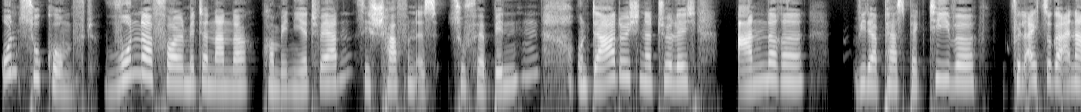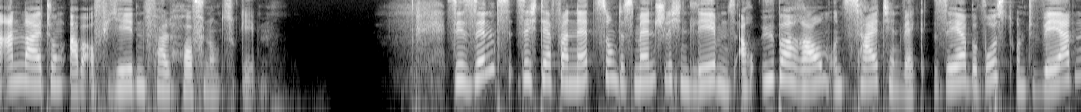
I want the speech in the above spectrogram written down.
und Zukunft wundervoll miteinander kombiniert werden. Sie schaffen es zu verbinden und dadurch natürlich andere wieder Perspektive, vielleicht sogar eine Anleitung, aber auf jeden Fall Hoffnung zu geben. Sie sind sich der Vernetzung des menschlichen Lebens auch über Raum und Zeit hinweg sehr bewusst und werden,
